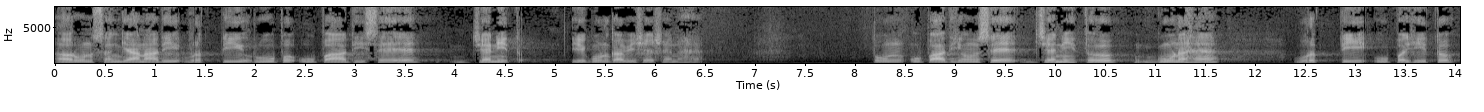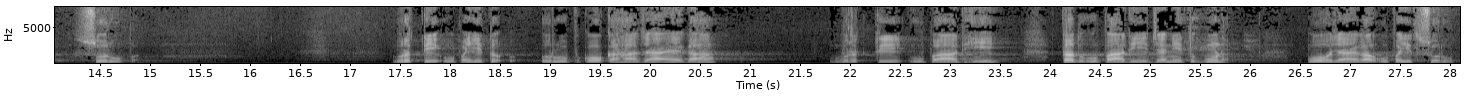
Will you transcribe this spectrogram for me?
और उन संज्ञानादि वृत्ति रूप उपाधि से जनित, ये गुण का विशेषण है। तो उन उपाधियों से जनित गुण है, वृत्ति उपहित स्वरूप। वृत्ति उपहित रूप को कहा जाएगा, वृत्ति उपाधि, तद उपाधि जनित गुण, वो हो जाएगा उपहित स्वरूप।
